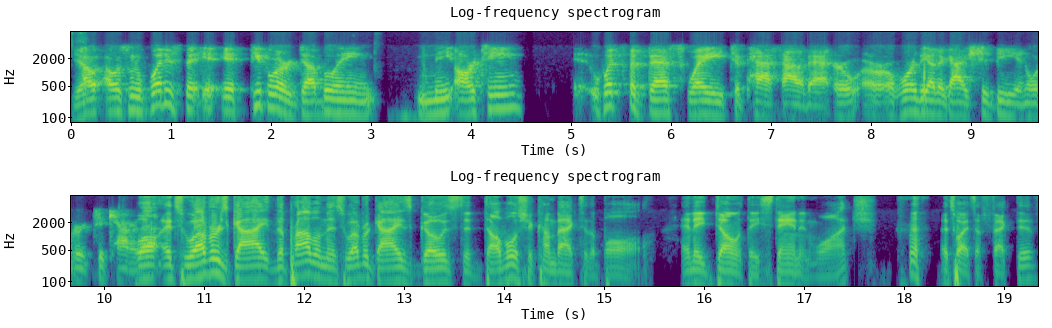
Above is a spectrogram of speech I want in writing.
Yeah. I, I was wondering, what is the if people are doubling me our team? What's the best way to pass out of that, or, or where the other guys should be in order to counter Well, that? it's whoever's guy. The problem is whoever guys goes to double should come back to the ball, and they don't. They stand and watch. That's why it's effective.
